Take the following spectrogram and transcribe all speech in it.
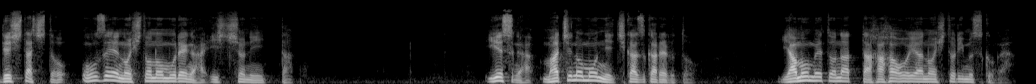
弟子たちと大勢の人の群れが一緒に行った。イエスが町の門に近づかれるとやもめとなった母親の一人息子が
